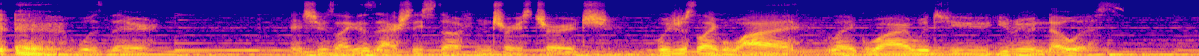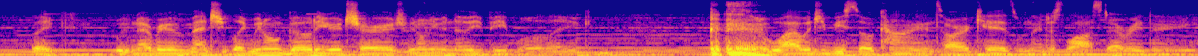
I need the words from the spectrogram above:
was there. And she was like, this is actually stuff from Trace Church. We're just like, why? Like, why would you, you don't even know us. Like, we've never even met you. Like, we don't go to your church. We don't even know you people. Like, why would you be so kind to our kids when they just lost everything?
